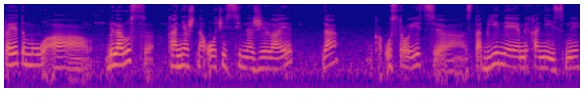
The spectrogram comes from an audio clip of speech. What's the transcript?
Поэтому а, Беларусь, конечно, очень сильно желает да, как устроить а, стабильные механизмы,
